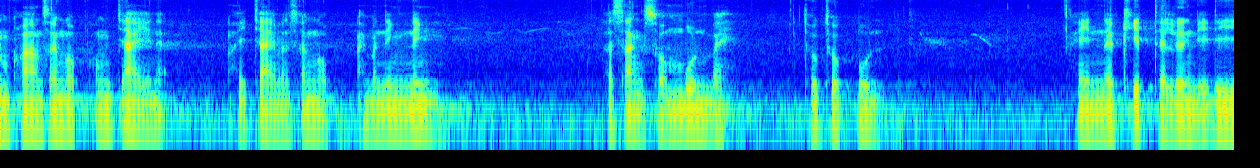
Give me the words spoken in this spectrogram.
ำความสงบของใจเนะี่ยให้ใจมันสงบให้มันนิ่งนิ่งแล้วสั่งสมบุญไป ทุกๆบุญ ให้นึกคิดแต่เรื่องดี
